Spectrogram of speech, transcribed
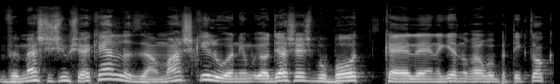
ו-160 שקל זה ממש כאילו אני יודע שיש בובות כאלה נגיד רואה הרבה בטיק טוק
